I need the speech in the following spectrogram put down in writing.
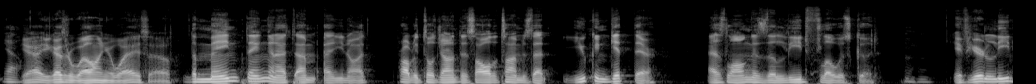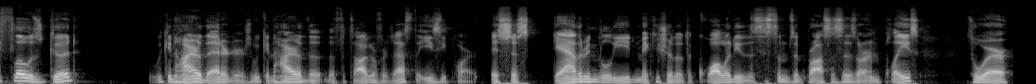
Yeah. yeah, you guys are well on your way. So the main thing, and I, I'm, I, you know, I probably told Jonathan this all the time, is that you can get there as long as the lead flow is good. Mm-hmm. If your lead flow is good, we can hire the editors, we can hire the the photographers. That's the easy part. It's just gathering the lead, making sure that the quality of the systems and processes are in place, to where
